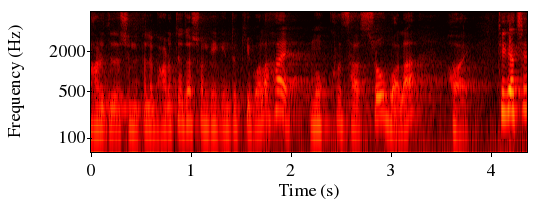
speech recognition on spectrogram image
ভারতীয় দর্শনে। তাহলে ভারতীয় দর্শনকে কিন্তু কি বলা হয়? মোক্ষ শাস্ত্রও বলা হয়। ঠিক আছে?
